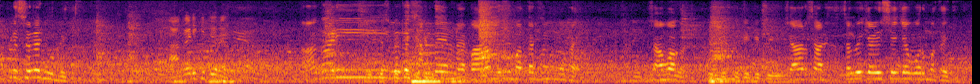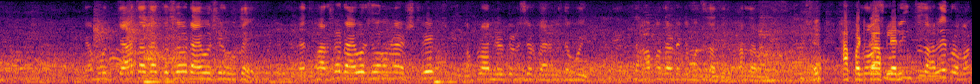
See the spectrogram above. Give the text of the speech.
आपले सगळे निवडले आघाडी किती राहील? आघाडी लगेच सांगता येणार नाही. बारामती मतदारसंघ मोठा आहे. सहावा गट. चार साडे चव्वेचाळीसशेच्या वर मत आहे तिथे. त्यामुळे त्यात आता कसं डायव्हर्शन होतं आहे त्यात फारसं डायव्हर्शन होणार नाही. स्ट्रेट आपला निळकंठेश्वर पॅनल इथं होईल. दहा पंधरा टक्के मतं जातील फार जाणार हा फटका आपल्या झालं आहे प्रमाण.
